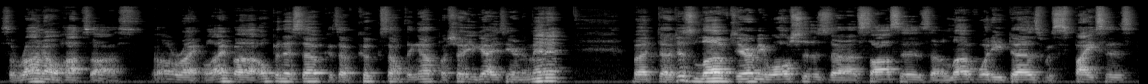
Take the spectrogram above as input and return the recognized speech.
Serrano Hot Sauce. All right, well, I've uh, opened this up because I've cooked something up. I'll show you guys here in a minute. But uh, just love Jeremy Walsh's uh, sauces. I love what he does with spices.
